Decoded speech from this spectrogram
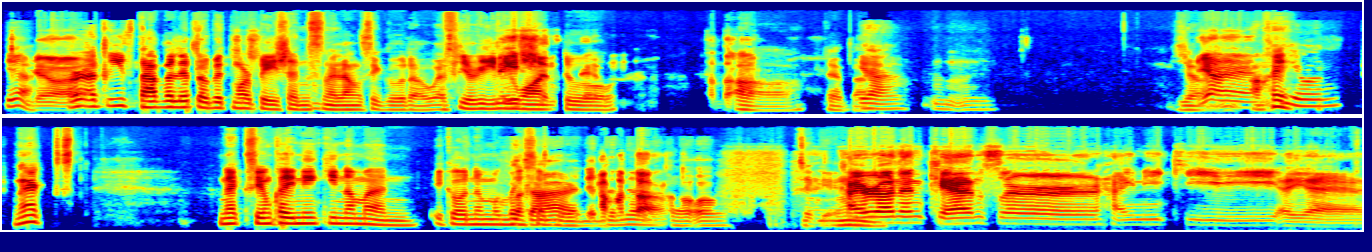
Yeah. Ganun. Or at least have a little bit more patience na lang siguro if you really want Patience din. to. Oo. diba? Yeah. Mm-mm. Yun. Yan. Okay. Ayun. Next. Next, yung kay Nikki naman. Ikaw na Oh my magbasa, God. Ako to. Oo. Sige. Chiron and Cancer. Hi, Nikki. Ayan.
